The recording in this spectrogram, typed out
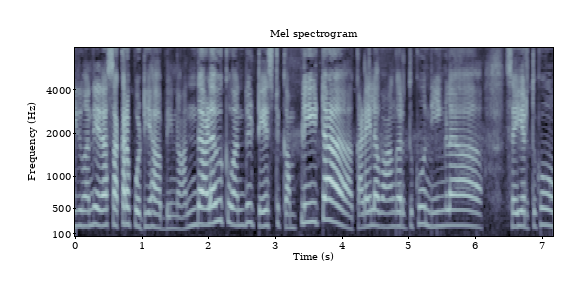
இது வந்து ஏதாவது சக்கரை போட்டியா அப்படின்னு. அந்த அளவுக்கு வந்து டேஸ்ட்டு கம்ப்ளீட்டாக கடையில் வாங்கிறதுக்கும் நீங்களா செய்கிறதுக்கும்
